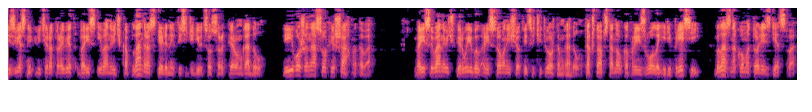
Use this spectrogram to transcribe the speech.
известный литературовед Борис Иванович Каплан, расстрелянный в 1941 году, и его жена Софья Шахматова, Борис Иванович впервые был арестован еще в 1934 году, так что обстановка произвола и репрессий была знакома то ли с детства.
